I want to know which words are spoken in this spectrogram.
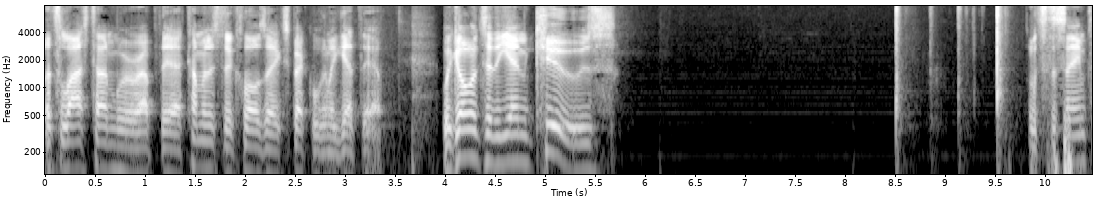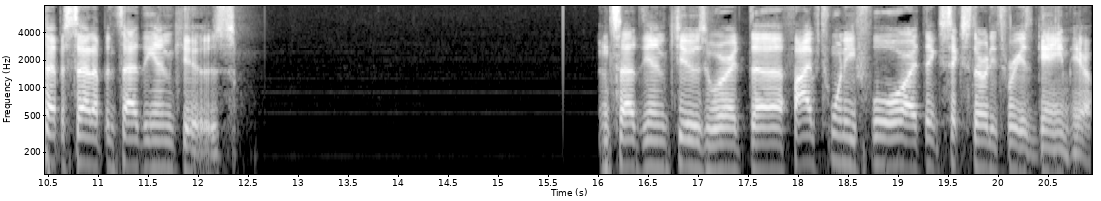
That's the last time we were up there. Coming into the close, I expect we're going to get there. We go into the NQs. It's the same type of setup inside the NQs. Inside the NQs, we're at uh, 524. I think 633 is game here.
